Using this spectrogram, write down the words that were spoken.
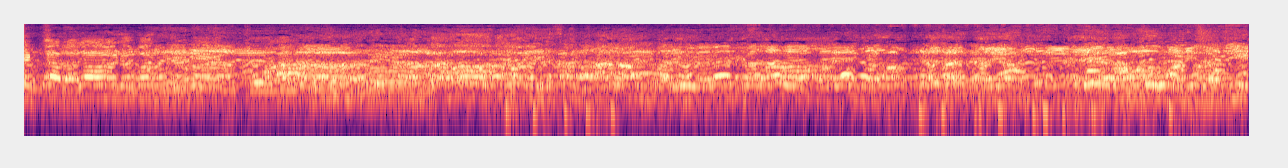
Ekta Bala.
